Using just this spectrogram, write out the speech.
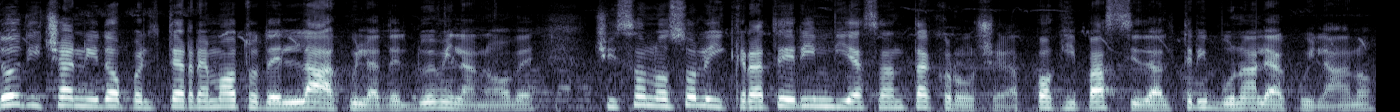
12 anni dopo il terremoto dell'Aquila del 2009 ci sono solo i crateri in via Santa Croce, a pochi passi dal Tribunale Aquilano,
